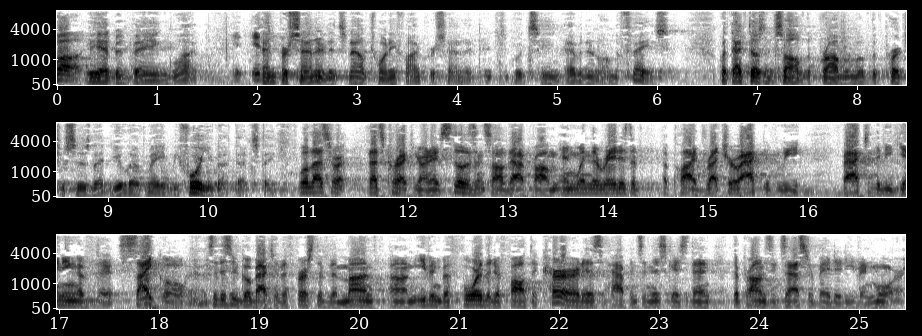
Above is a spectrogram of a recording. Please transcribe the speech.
well, he had been paying what? Ten percent, and it's now twenty-five percent. It, it would seem evident on the face. But that doesn't solve the problem of the purchases that you have made before you got that statement. Well, that's right. That's correct, Your Honor. It still doesn't solve that problem. And when the rate is applied retroactively back to the beginning of the cycle, so this would go back to the first of the month, um, even before the default occurred, as happens in this case, then the problem is exacerbated even more.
